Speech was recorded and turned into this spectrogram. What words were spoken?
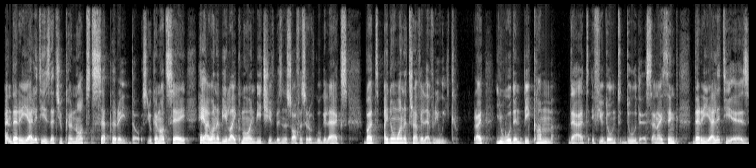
And the reality is that you cannot separate those. You cannot say, hey, I want to be like Mo and be chief business officer of Google X, but I don't want to travel every week right? You wouldn't become that if you don't do this. And I think the reality is,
